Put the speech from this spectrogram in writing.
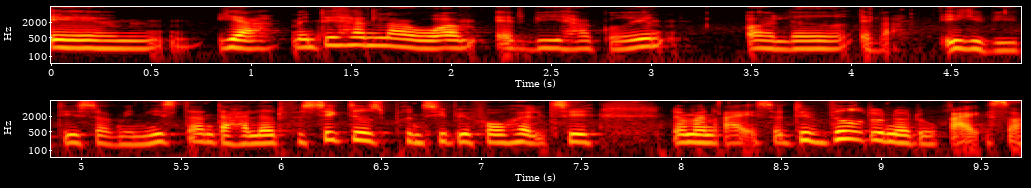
ja, øh, ja, men det handler jo om, at vi har gået ind og lavet, eller ikke vi, det er så ministeren, der har lavet et forsigtighedsprincip i forhold til, når man rejser. Det ved du, når du rejser,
